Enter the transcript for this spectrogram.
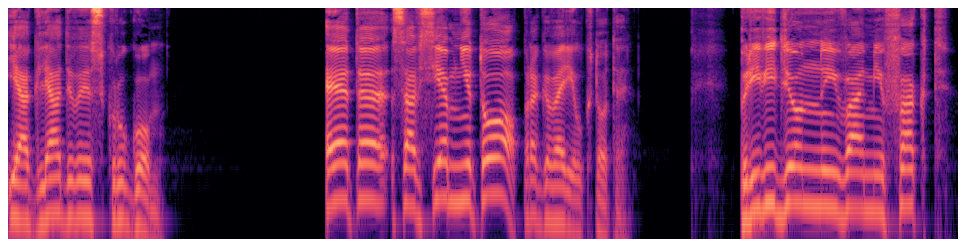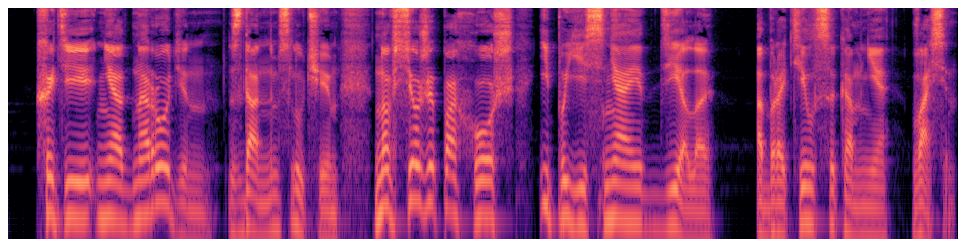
и оглядываясь кругом. «Это совсем не то», — проговорил кто-то. «Приведенный вами факт, хоть и неоднороден с данным случаем, но все же похож и поясняет дело», — обратился ко мне Васин.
